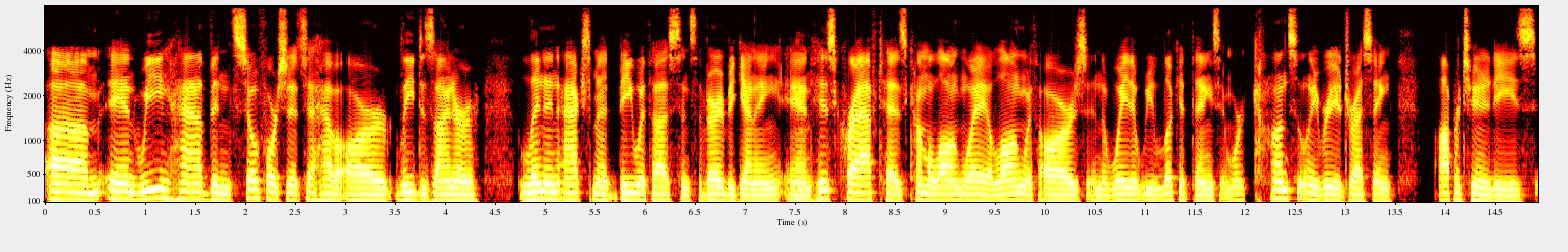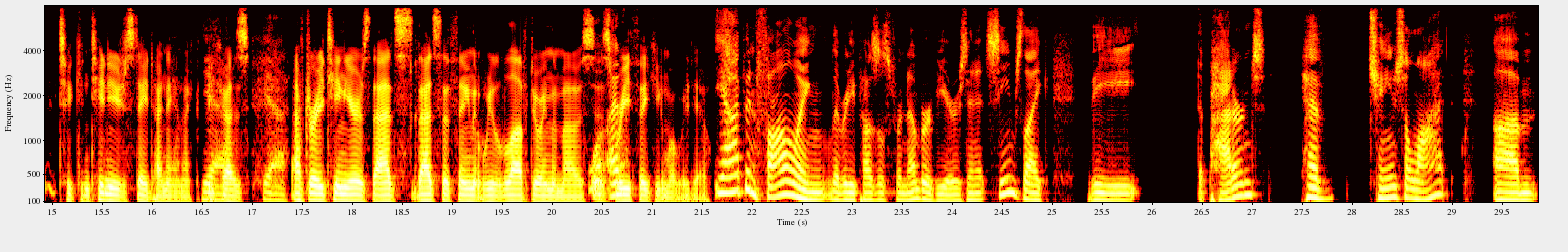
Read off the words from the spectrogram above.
Um, and we have been so fortunate to have our lead designer, Lennon Axmet, be with us since the very beginning. And his craft has come a long way along with ours in the way that we look at things. And we're constantly readdressing opportunities to continue to stay dynamic Yeah. because Yeah. after 18 years, that's that's the thing that we love doing the most Well, is I- rethinking what we do. Yeah, I've been following Liberty Puzzles for a number of years, and it seems like the the patterns have changed a lot. Um,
